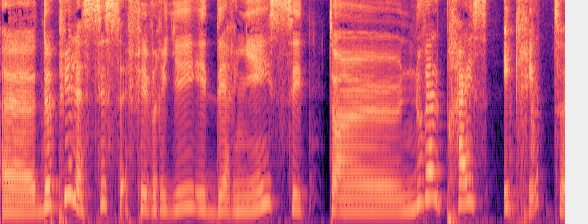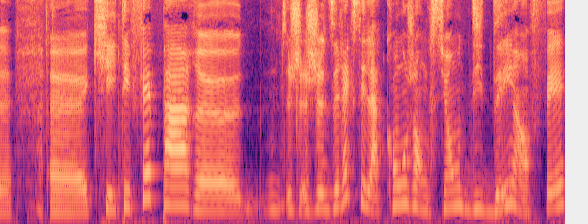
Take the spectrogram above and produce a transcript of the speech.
depuis le 6 février dernier. C'est une nouvelle presse écrite qui a été faite par, je, dirais que c'est la conjonction d'idées, en fait,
